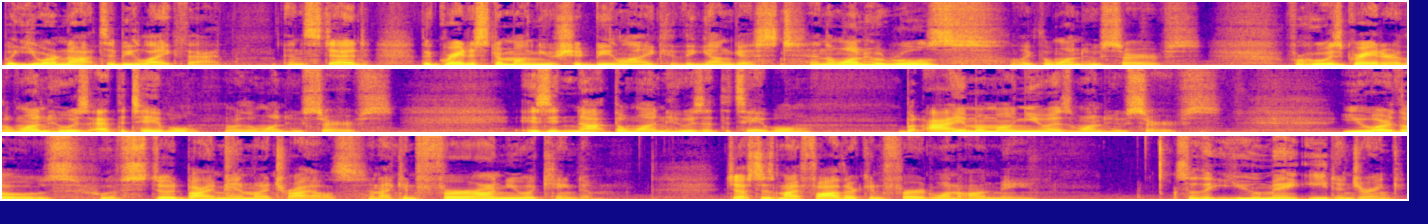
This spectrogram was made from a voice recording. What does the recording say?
But you are not to be like that. Instead, the greatest among you should be like the youngest, and the one who rules like the one who serves. For who is greater, the one who is at the table or the one who serves? Is it not the one who is at the table? But I am among you as one who serves. You are those who have stood by me in my trials, and I confer on you a kingdom, just as my Father conferred one on me, so that you may eat and drink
